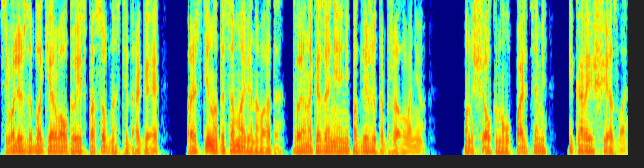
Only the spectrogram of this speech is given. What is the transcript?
«Всего лишь заблокировал твои способности, дорогая. Прости, но ты сама виновата. Твое наказание не подлежит обжалованию». Он щелкнул пальцами, и кора исчезла.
